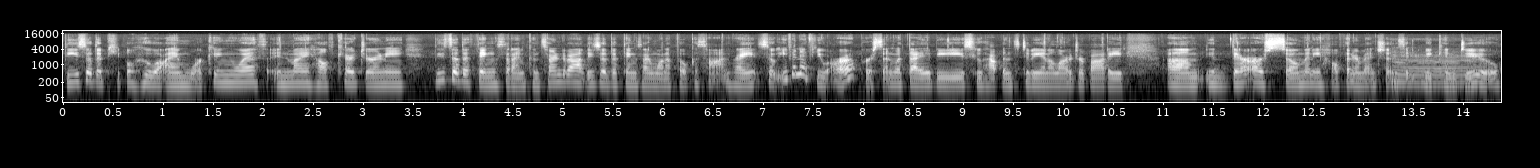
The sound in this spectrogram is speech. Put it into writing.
These are the people who I'm working with in my healthcare journey. These are the things that I'm concerned about. These are the things I want to focus on, right? So, even if you are a person with diabetes who happens to be in a larger body, um, there are so many health interventions mm. that we can do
